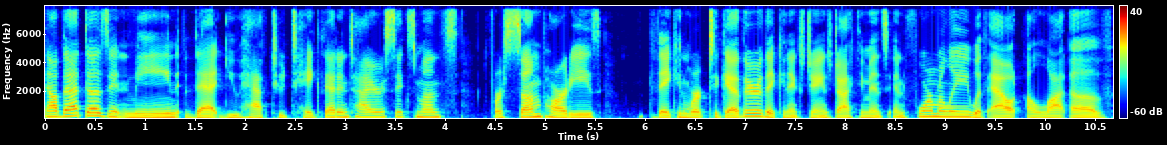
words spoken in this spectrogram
Now, that doesn't mean that you have to take that entire six months. For some parties, they can work together, they can exchange documents informally without a lot of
